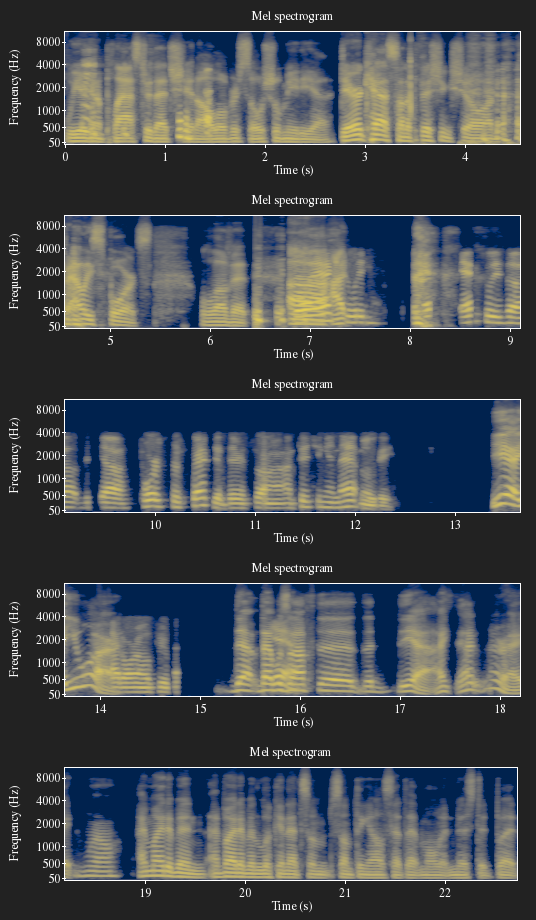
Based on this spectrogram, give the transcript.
we are gonna plaster that shit all over social media. Derek Hess on a fishing show on Bally Sports. Love it. Well, uh, actually, I, actually, the, the uh, Force Perspective. There's uh, I'm fishing in that movie. Yeah, you are. I don't know if you that that yeah. was off the the yeah. I, I all right. Well, I might have been I might have been looking at some something else at that moment, missed it. But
